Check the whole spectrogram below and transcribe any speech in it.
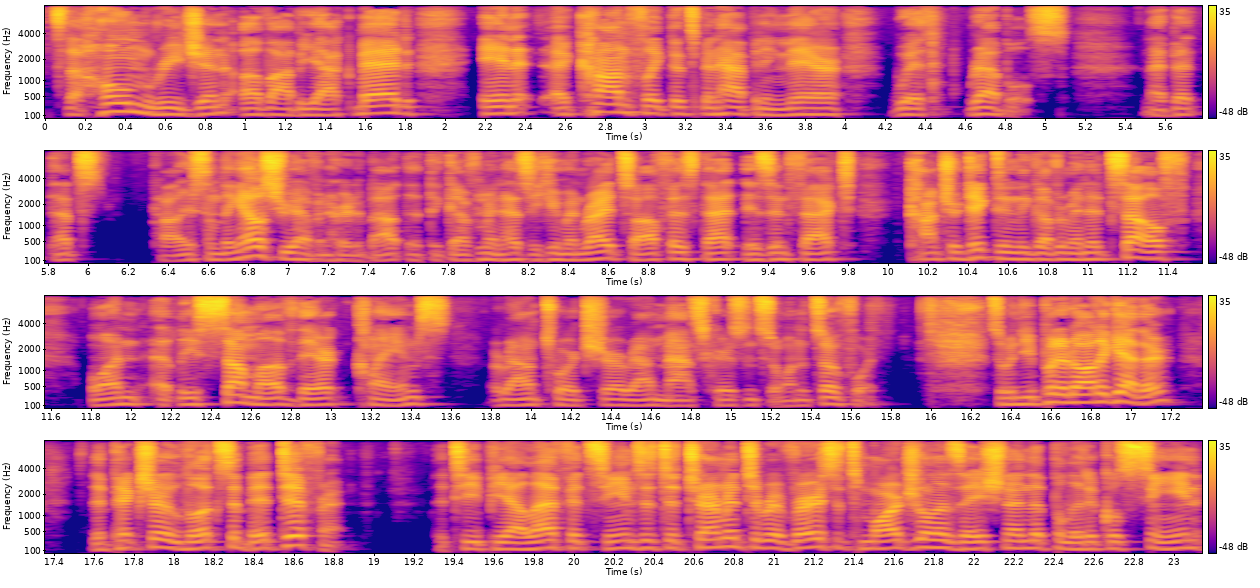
It's the home region of Abiy Ahmed in a conflict that's been happening there with rebels. And I bet that's probably something else you haven't heard about that the government has a human rights office that is, in fact, contradicting the government itself on at least some of their claims around torture, around massacres, and so on and so forth. So when you put it all together, the picture looks a bit different. The TPLF, it seems, is determined to reverse its marginalization in the political scene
